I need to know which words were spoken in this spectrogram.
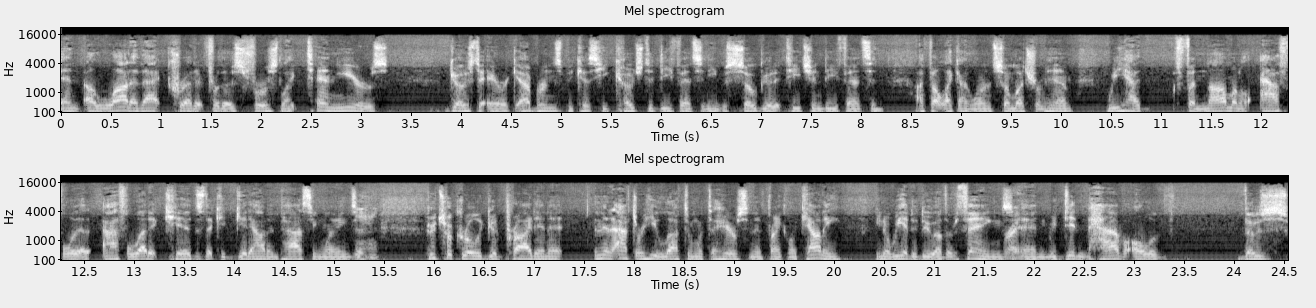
and a lot of that credit for those first like ten years goes to Eric Ebrins because he coached the defense and he was so good at teaching defense, and I felt like I learned so much from him. We had phenomenal athletic kids that could get out in passing lanes and mm-hmm. who took really good pride in it. And then after he left and went to Harrison and Franklin County, you know, we had to do other things, Right. and we didn't have all of those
